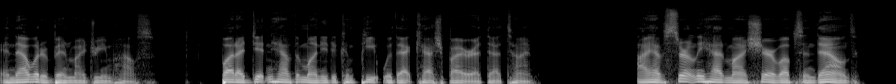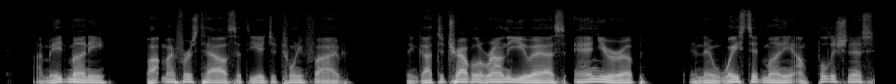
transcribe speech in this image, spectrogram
and that would have been my dream house. But I didn't have the money to compete with that cash buyer at that time. I have certainly had my share of ups and downs. I made money, bought my first house at the age of 25, then got to travel around the US and Europe, and then wasted money on foolishness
